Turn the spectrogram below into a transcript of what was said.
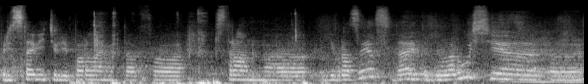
представителей парламентов э, стран э, Евразес, да, это Белоруссия, э,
